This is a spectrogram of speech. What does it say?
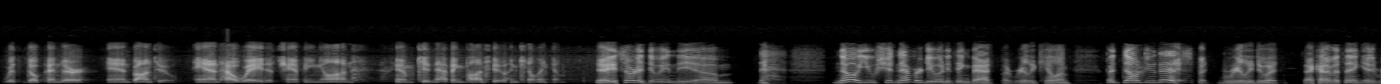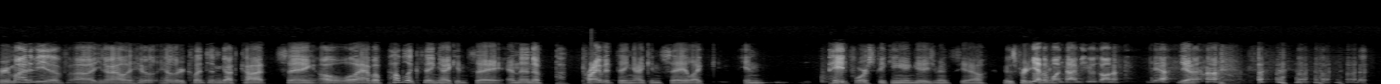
with Dopinder and Bantu and how Wade is championing on him kidnapping Bantu and killing him. Yeah, he's sort of doing the um, no, you should never do anything bad, but really kill him. But don't do this, but really do it. That kind of a thing. It reminded me of uh, you know how Hillary Clinton got caught saying, "Oh, well, I have a public thing I can say, and then a p- private thing I can say, like in paid for speaking engagements." You know, it was pretty. Yeah, funny. the one time she was honest. Yeah. Yeah.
